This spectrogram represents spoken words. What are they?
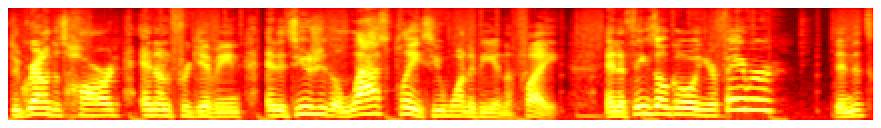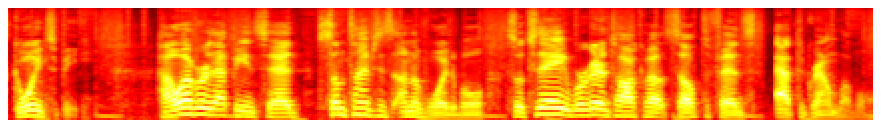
The ground is hard and unforgiving, and it's usually the last place you want to be in a fight. And if things don't go in your favor, then it's going to be. However, that being said, sometimes it's unavoidable, so today we're going to talk about self-defense at the ground level.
